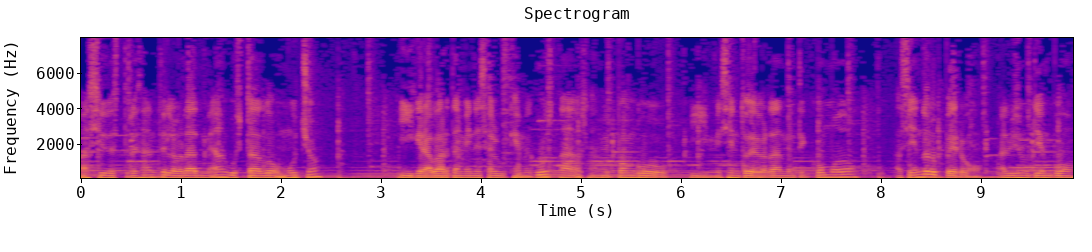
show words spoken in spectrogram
ha sido estresante, la verdad me ha gustado mucho y grabar también es algo que me gusta, o sea, me pongo y me siento de verdadmente cómodo haciéndolo, pero al mismo tiempo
